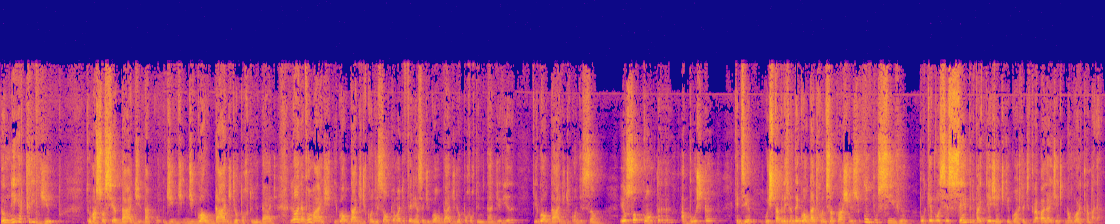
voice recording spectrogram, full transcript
Eu nem acredito que uma sociedade de, de, de, igualdade de oportunidade. Olha, vou mais: igualdade de condição, que é uma diferença de igualdade de oportunidade de vida, igualdade de condição. Eu sou contra a busca, quer dizer, o estabelecimento da igualdade de condição, que eu acho isso impossível, porque você sempre vai ter gente que gosta de trabalhar e gente que não gosta de trabalhar.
